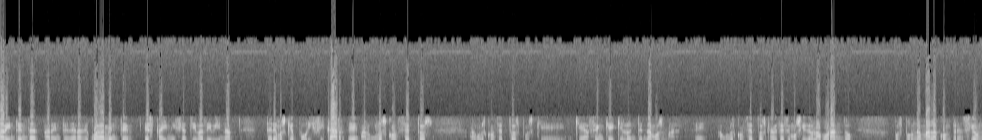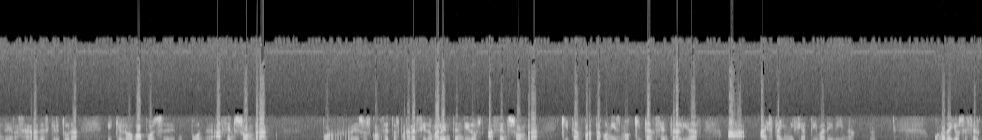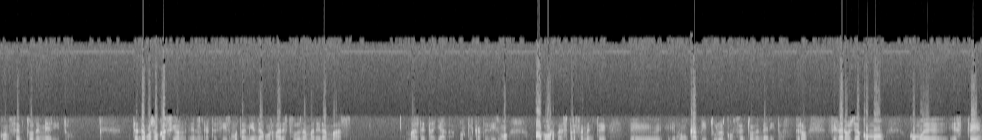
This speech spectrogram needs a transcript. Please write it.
Para entender, para entender adecuadamente esta iniciativa divina, tenemos que purificar ¿eh? algunos conceptos, algunos conceptos pues que, hacen que, lo entendamos mal, ¿eh? algunos conceptos que a veces hemos ido elaborando pues por una mala comprensión de la Sagrada Escritura y que luego pues eh, hacen sombra por esos conceptos, por haber sido mal entendidos, hacen sombra, quitan protagonismo, quitan centralidad a esta iniciativa divina. Uno de ellos es el concepto de mérito. Tendremos ocasión en el catecismo también de abordar esto de una manera más, más detallada, porque el catecismo aborda expresamente eh, en un capítulo el concepto de mérito. Pero fijaros ya como, como eh, este,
